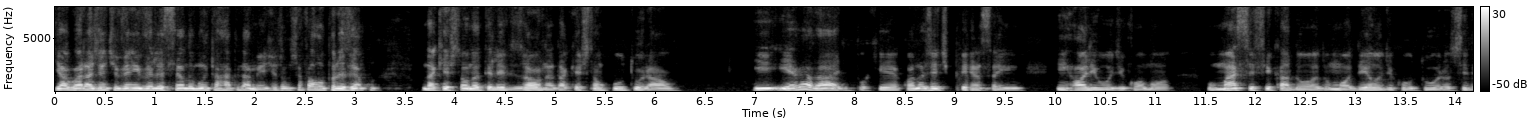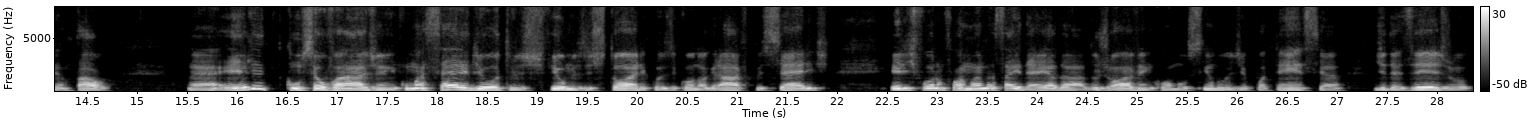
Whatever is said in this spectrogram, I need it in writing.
E agora a gente vem envelhecendo muito rapidamente. Então, você falou, por exemplo, da questão da televisão, né, da questão cultural. E, e, é verdade, porque quando a gente pensa em, em Hollywood como o massificador do modelo de cultura ocidental, né, ele, com Selvagem, com uma série de outros filmes históricos, iconográficos, séries, eles foram formando essa ideia da, do jovem como símbolo de potência, de desejo,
